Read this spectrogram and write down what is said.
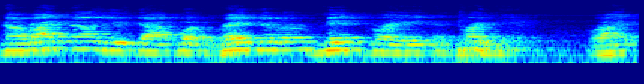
Now, right now, you've got what? Regular, mid grade, and premium, right?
